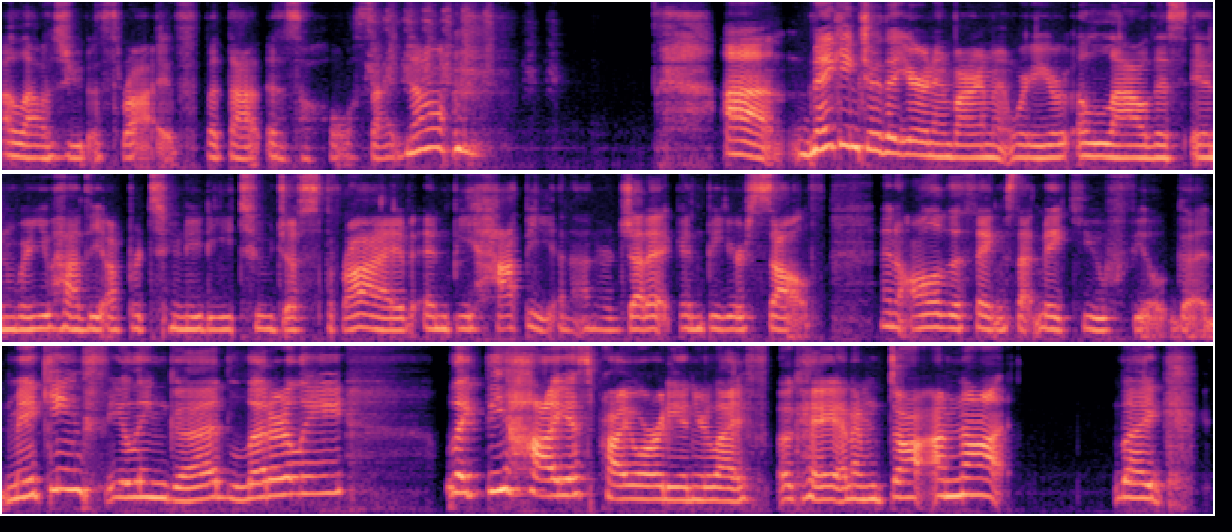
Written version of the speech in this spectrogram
allows you to thrive but that is a whole side note um, making sure that you're in an environment where you allow this in, where you have the opportunity to just thrive and be happy and energetic and be yourself and all of the things that make you feel good. Making feeling good literally like the highest priority in your life, okay? And I'm not I'm not like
